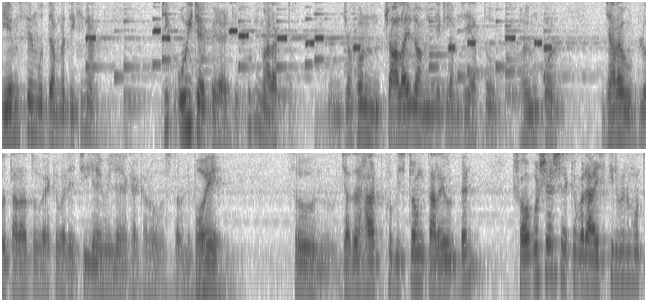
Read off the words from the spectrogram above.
গেমসের মধ্যে আমরা দেখি না, ঠিক ওই টাইপের আর কি, খুবই মারাত্মক। মানে যখন চালাইলো, আমি দেখলাম যে এত ভয়ঙ্কর, যারা উঠল তারা তো একেবারে চিলে মিলে একাকার অবস্থা মানে ভয়ে। সো যাদের হার্ট খুব স্ট্রং তারাই উঠবেন। সর্বশেষ একেবারে আইসক্রিমের মতো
